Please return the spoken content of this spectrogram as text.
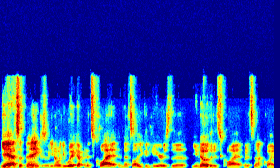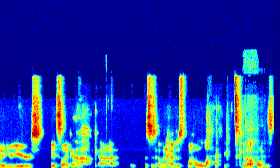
Yeah, it's a thing because you know when you wake up and it's quiet and that's all you can hear is the you know that it's quiet, but it's not quiet in your ears. It's like oh god, this is I'm gonna have this my whole life. It's gonna always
